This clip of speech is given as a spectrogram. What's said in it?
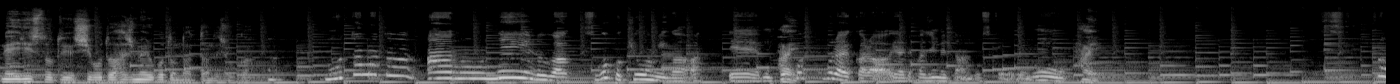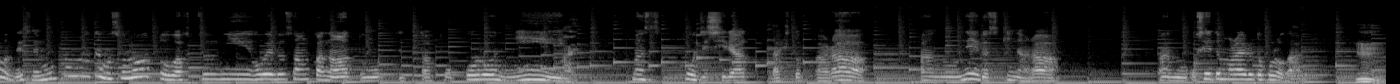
ネイリストという仕事を始めることになったんでしょうか？もともとあのネイルはすごく興味があってもうはい高校生ぐらいからやり始めたんですけれども、はい。そうですねもともとでもその後は普通に OL さんかなと思ってたところに、はいまあ、当時知り合った人からあのネイル好きならあの教えてもらえるところがあるうん。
